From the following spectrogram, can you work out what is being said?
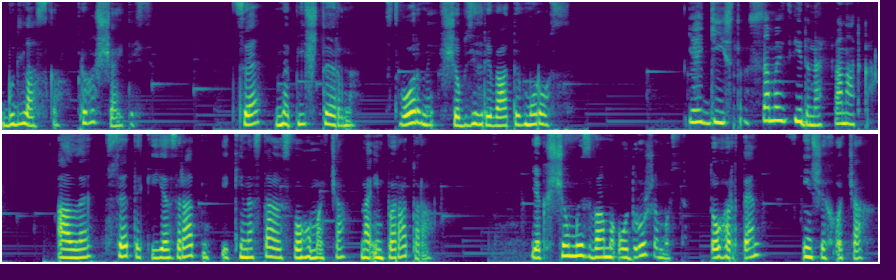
Будь ласка, пригощайтесь. Це напій Штерна, створений, щоб зігрівати в мороз. Я дійсно саме віддана фанатка. Але все-таки я зрадник, який наставив свого меча на імператора. Якщо ми з вами одружимося, то Гартен в інших очах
